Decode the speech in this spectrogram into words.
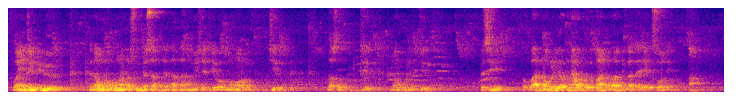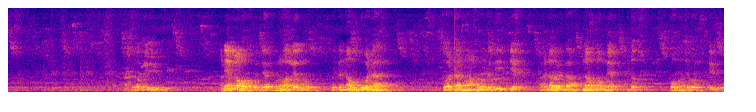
તો અહીંયા જેમ કીધું કે નવનો ગુણાકાર શૂન્ય સાથે થતા હંમેશા જવાબ નો આવે જીરો બસો જીરો નવ ગુણ્યા જીરો પછી બારનો ઘડી આપણને આવતો તો બારનો બાર કેટલા થાય એકસો ને આઠ અને એમ ન હોતો એટલે ગુણમાં લેવાનું કે નવ તો અઢાર. તો અઢારનો આંકડો બધી એક હવે નવ એકા નવ નવ ને દસ. પણ જવાબ એવી છે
